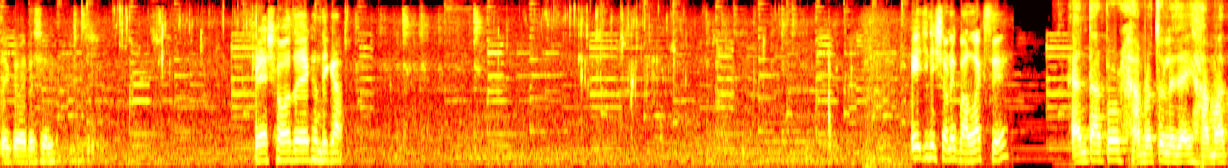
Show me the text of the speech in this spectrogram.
দেখতে ফ্রেশ হওয়া যায় এখান থেকে। এই জিনিসটা অনেক ভালো লাগছে। অ্যান্ড তারপর আমরা চলে যাই হামাদ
